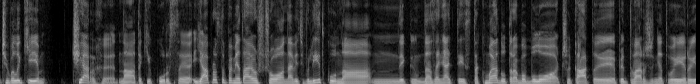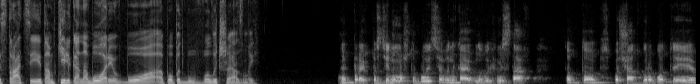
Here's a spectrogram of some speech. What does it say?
чи великі черги на такі курси? Я просто пам'ятаю, що навіть влітку на на занятті з такмеду треба було чекати підтвердження твоєї реєстрації там кілька наборів, бо попит був величезний. Е, проект постійно масштабується, виникає в нових містах. Тобто, з початку роботи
